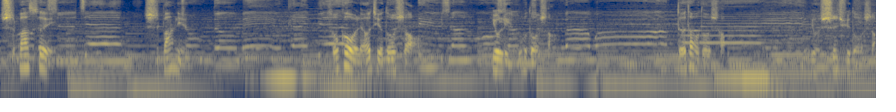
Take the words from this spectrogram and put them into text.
十八岁，十八年。足够我了解多少？又领悟多少，得到多少，又失去多少。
